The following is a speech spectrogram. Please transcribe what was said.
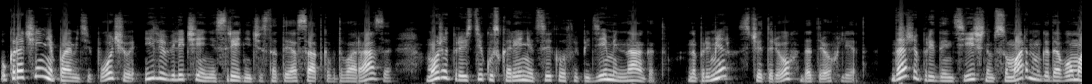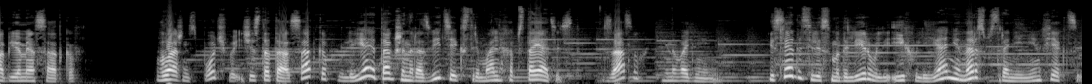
укорочение памяти почвы или увеличение средней частоты осадков в два раза может привести к ускорению циклов эпидемий на год, например, с 4 до 3 лет, даже при идентичном суммарном годовом объеме осадков – Влажность почвы и частота осадков влияют также на развитие экстремальных обстоятельств – засух и наводнений. Исследователи смоделировали их влияние на распространение инфекций.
